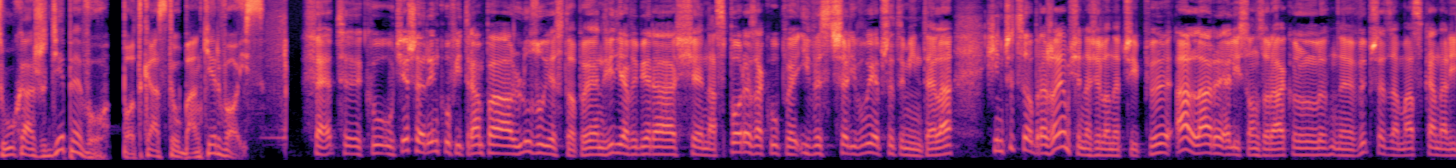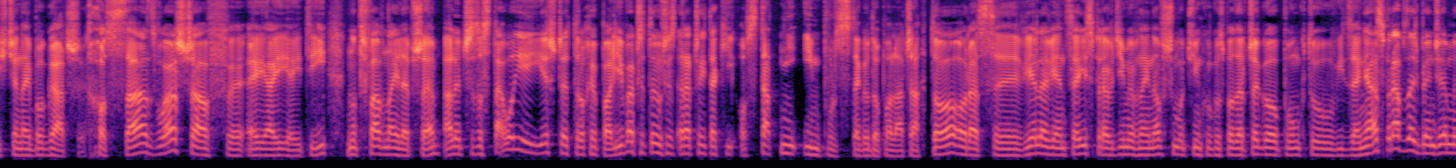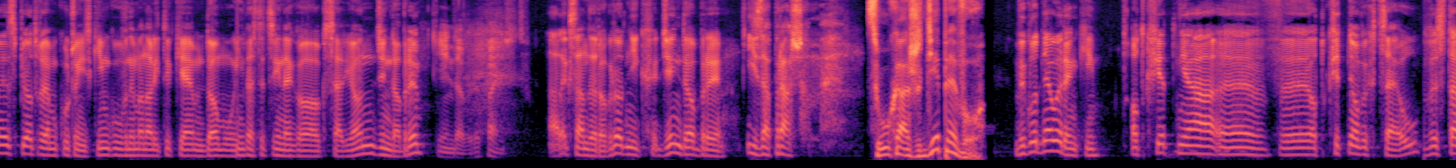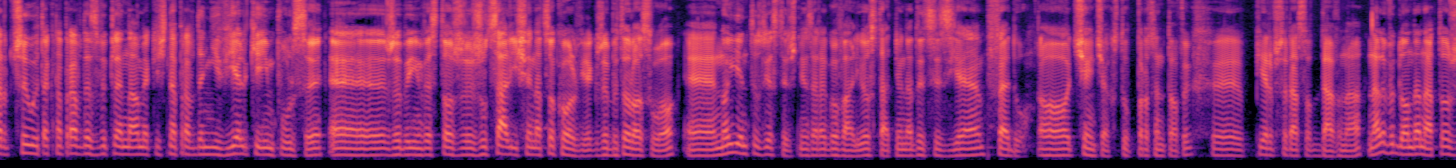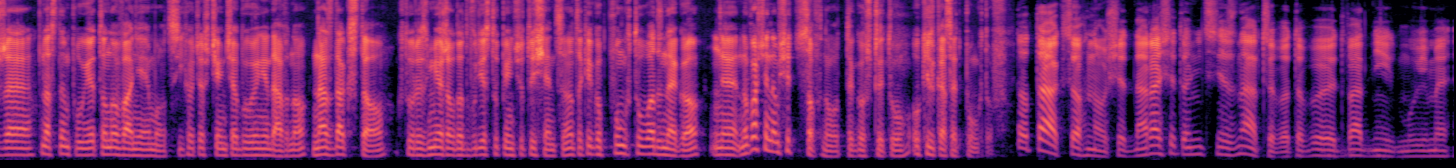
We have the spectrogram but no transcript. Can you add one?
Słuchasz DPW, podcastu Bankier Voice. Fed ku uciesze rynków i Trumpa luzuje stopy. Nvidia wybiera się na spore zakupy i wystrzeliwuje przy tym Intela. Chińczycy obrażają się na zielone chipy, a Larry Ellison z Oracle wyprzedza Maska na liście najbogatszych. Hossa, zwłaszcza w AIAT, no trwa w najlepsze, ale czy zostało jej jeszcze trochę paliwa, czy to już jest raczej taki ostatni impuls z tego dopalacza? To oraz wiele więcej sprawdzimy w najnowszym odcinku gospodarczego punktu widzenia. Sprawdzać będziemy z Piotrem Kuczyńskim, głównym analitykiem domu inwestycyjnego Xelion. Dzień dobry. Dzień dobry Państwu. Aleksander Ogrodnik, dzień dobry i zapraszam. Słuchasz DPW. Wygłodniały rynki. Od kwietnia, e, w, od kwietniowych ceł wystarczyły tak naprawdę zwykle nam jakieś naprawdę niewielkie impulsy, e, żeby inwestorzy rzucali się na cokolwiek, żeby to rosło. E, No i entuzjastycznie zareagowali ostatnio na decyzję Fedu o cięciach stóp procentowych. Pierwszy raz od dawna. No ale wygląda na to, że następuje tonowanie emocji, chociaż cięcia były niedawno. Nasdaq 100, który zmierzał do 25 tysięcy, no takiego punktu ładnego, no właśnie nam się cofnął od tego szczytu o kilkaset punktów. No tak, cofnął się. Na razie to nic nie znaczy, bo to były dwa dni, mówimy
